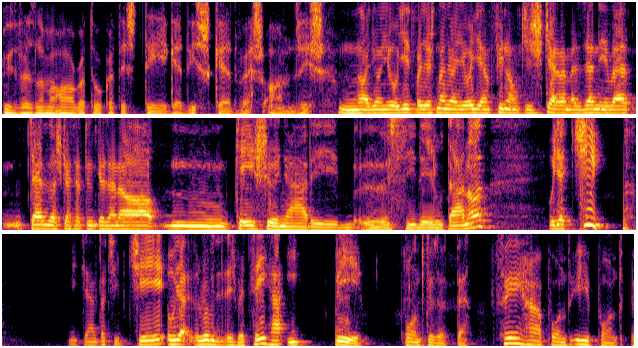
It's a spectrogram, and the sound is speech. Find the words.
Üdvözlöm a hallgatókat, és téged is, kedves Andris. Nagyon jó, hogy itt vagy, és nagyon jó, hogy ilyen finom kis kellemes zenével kedveskedhetünk ezen a mm, késő nyári őszi délutánon. Ugye Chip Mit jelent a chip? C, ugye rövidítésben C-H-I-P pont közötte. CH.I.P.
